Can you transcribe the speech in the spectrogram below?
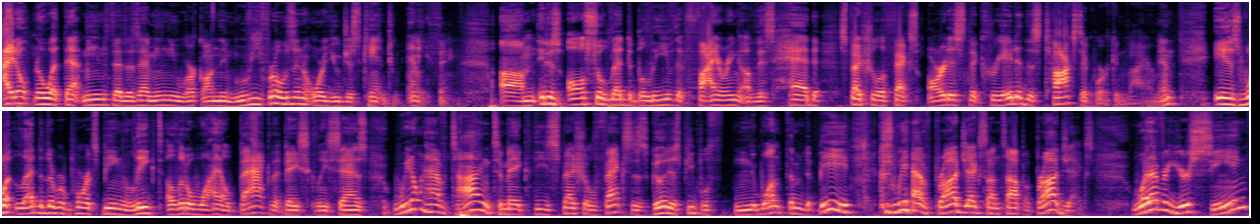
I don't know what that means. Does that mean you work on the movie Frozen or you just can't do anything? Um, it is also led to believe that firing of this head special effects artist that created this toxic work environment is what led to the reports being leaked a little while back that basically says we don't have time to make these special effects as good as people want them to be because we have projects on top of projects. Whatever you're seeing,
